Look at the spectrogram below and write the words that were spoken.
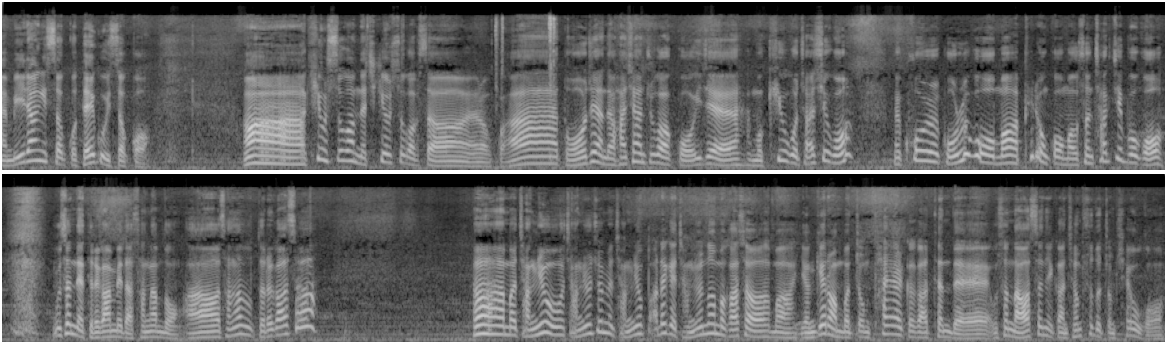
예, 밀양 있었고 대구 있었고. 아 키울 수가 없네. 키울 수가 없어. 여러분 아 도저히 안 돼. 한 시간 죽었고 이제 뭐 키우고 자시고 콜 고르고 뭐 필요 없고 뭐 우선 착지 보고 우선 내 들어갑니다. 상남동. 아 상남동 들어가서 아, 뭐 장류, 장류 주면 장류 빠르게 장류 넘어가서 뭐 연계로 한번 좀 타야 할 것 같은데 우선 나왔으니까 점수도 좀 채우고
